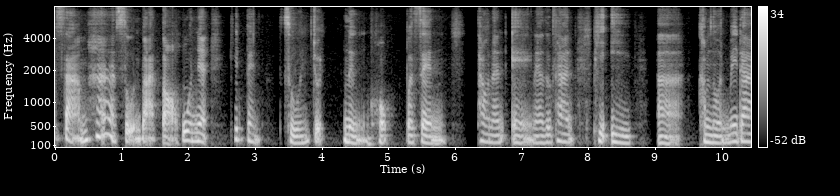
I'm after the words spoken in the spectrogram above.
0.0350 บาทต่อหุ้นเนี่ยคิดเป็น 0.16%เปอร์เซ็นต์ เท่านั้นเองนะทุกท่าน PE คำนวณไม่ได้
